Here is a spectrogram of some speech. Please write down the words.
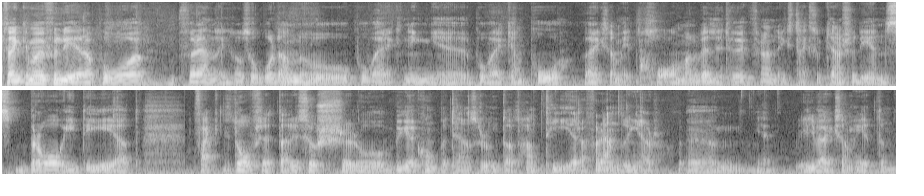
Sen kan man ju fundera på förändring som sådan och påverkning, eh, påverkan på verksamheten. Har man väldigt hög förändringstakt så kanske det är en bra idé att faktiskt avsätta resurser och bygga kompetens runt att hantera förändringar yeah. i verksamheten.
